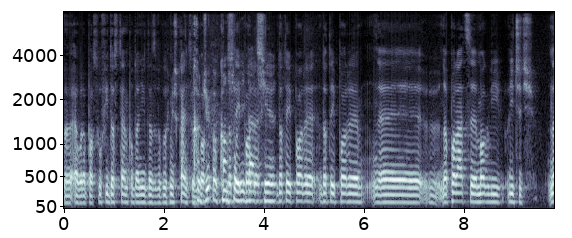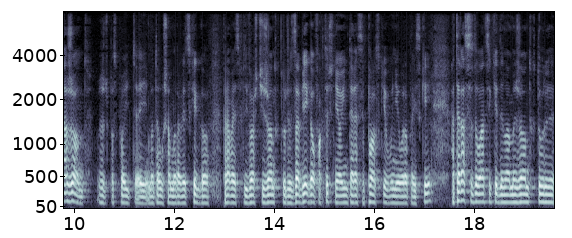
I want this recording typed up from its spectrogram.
europosłów i dostępu do nich do zwykłych mieszkańców. Chodzi o konsolidację. Do tej pory, do tej pory, do tej pory e, no, Polacy mogli liczyć na rząd Rzeczpospolitej Mateusza Morawieckiego, Prawa i Sprawiedliwości, rząd, który zabiegał faktycznie o interesy polskie w Unii Europejskiej, a teraz w sytuacji, kiedy mamy rząd, który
